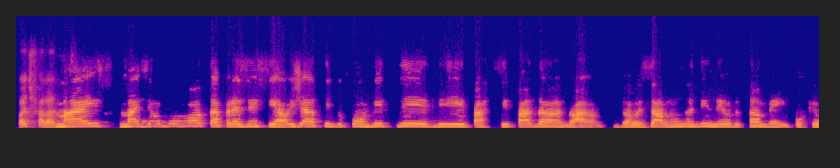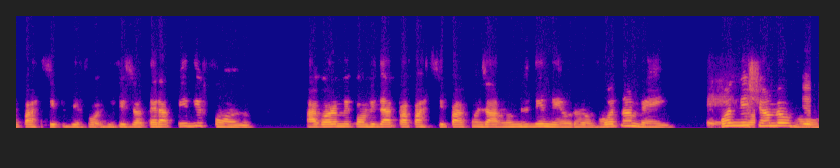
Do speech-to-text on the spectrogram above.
Pode falar. Mas, mas eu vou voltar presencial já tive o convite de, de participar da, da, dos alunos de neuro também, porque eu participo de, de fisioterapia e de fono. Agora me convidaram para participar com os alunos de neuro, eu vou também. É, Quando me eu, chama, eu vou. Eu,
